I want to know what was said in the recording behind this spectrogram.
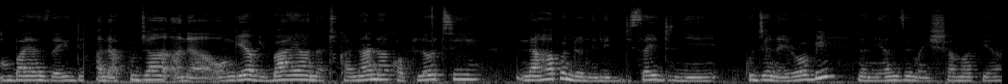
mbaya zaidi. Anakuja anaongea vibaya anatukanana kwa ploti. Na hapo ndo nilidecide ni kuje nairobi na nianze maisha mapya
